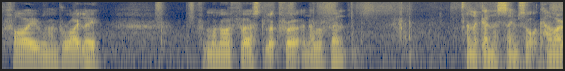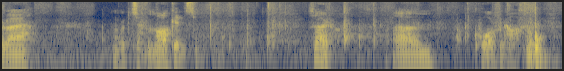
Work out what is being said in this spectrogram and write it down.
if I remember rightly from when I first looked for it and everything and again the same sort of camo there with different markings. So, um, quarter and a half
